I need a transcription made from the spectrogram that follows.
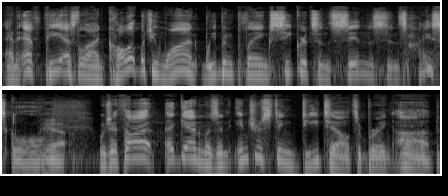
And FP has the line: "Call it what you want." We've been playing secrets and sins since high school. Yeah. which I thought again was an interesting detail to bring up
